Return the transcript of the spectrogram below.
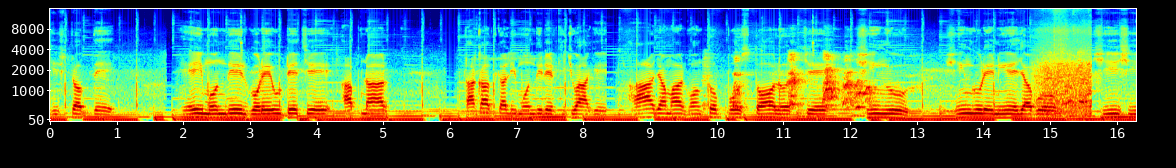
খ্রিস্টাব্দে। এই মন্দির গড়ে উঠেছে আপনার ডাকাতকালী মন্দিরের কিছু আগে। আজ আমার গন্তব্যস্থল হচ্ছে সিঙ্গুর। সিঙ্গুরে নিয়ে যাব শ্রী শ্রী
